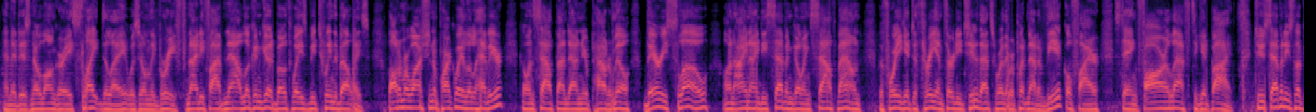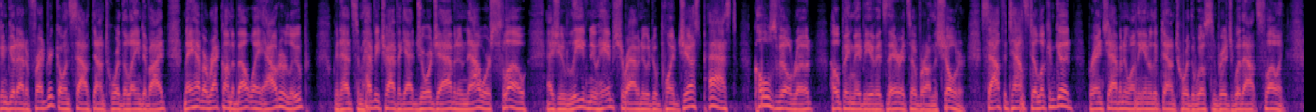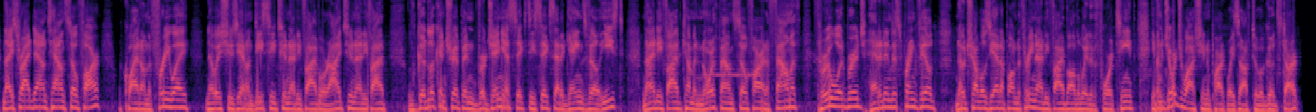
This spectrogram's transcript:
and it is no longer a slight delay. It was only brief. 95 now looking good both ways between the beltways. Baltimore Washington Parkway a little heavier going southbound down near Powder Mill. Very slow on I 97 going southbound. Before you get to 3 and 32, that's where they were putting out a vehicle fire, staying far left to get by. 2 70's looking good out of Frederick, going south down toward the lane divide. May have a wreck on the Beltway outer loop. We'd had some heavy traffic at Georgia Avenue. Now we're slow as you leave New Hampshire Avenue to a point just past Colesville Road, hoping maybe if it's there, it's over on the shoulder. South of town, still looking good. Branch Avenue on the inner loop down toward the Wilson Bridge without slowing. Nice ride downtown so far. We're quiet on the freeway. No issues yet on DC 295 or I 295. Good looking trip in Virginia, 66 out of Gainesville East. 95 coming northbound so far out of Falmouth through Woodbridge, headed into Springfield. No troubles yet up onto 395 all the way to the 14th. Even George Washington Parkway's off to a good start.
